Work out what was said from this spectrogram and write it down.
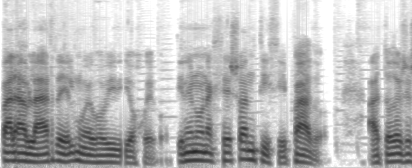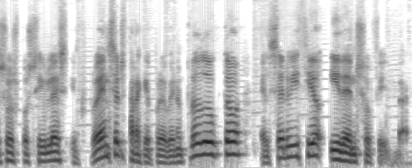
Para hablar del nuevo videojuego. Tienen un acceso anticipado a todos esos posibles influencers para que prueben el producto, el servicio y den su feedback.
